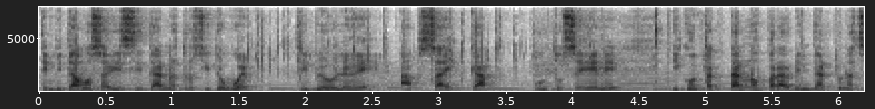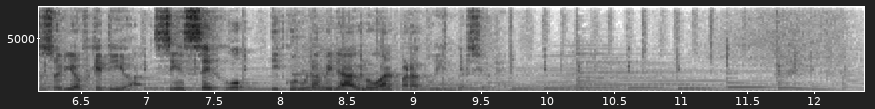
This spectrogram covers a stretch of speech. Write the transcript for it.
Te invitamos a visitar nuestro sitio web www.upsidecap.cl y contactarnos para brindarte una asesoría objetiva, sin sesgo y con una mirada global para tus inversiones.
